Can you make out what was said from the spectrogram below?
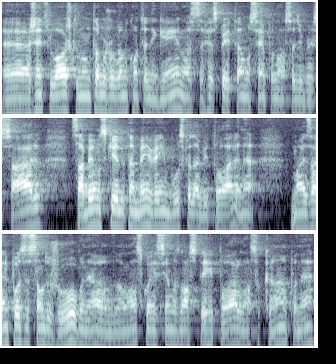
É, a gente, lógico, não estamos jogando contra ninguém, nós respeitamos sempre o nosso adversário. Sabemos que ele também vem em busca da vitória, né? mas a imposição do jogo, né? Nós conhecemos nosso território, nosso campo, né?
